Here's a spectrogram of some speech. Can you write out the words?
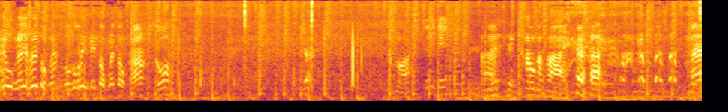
อย่าให้หกนะอย่าให้ตกนะโอ้โหไม่ตกไม่ตกอะดูเรียบร้อยใช่เข้ากับทราย มา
